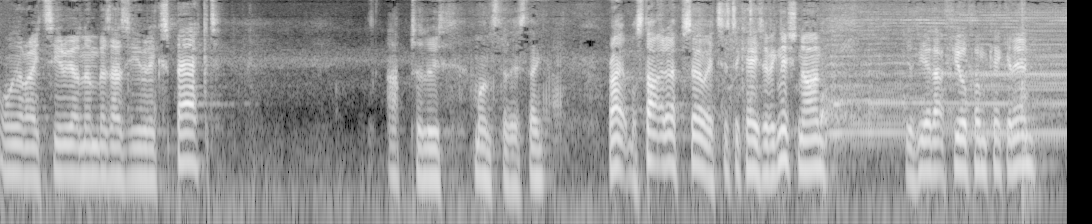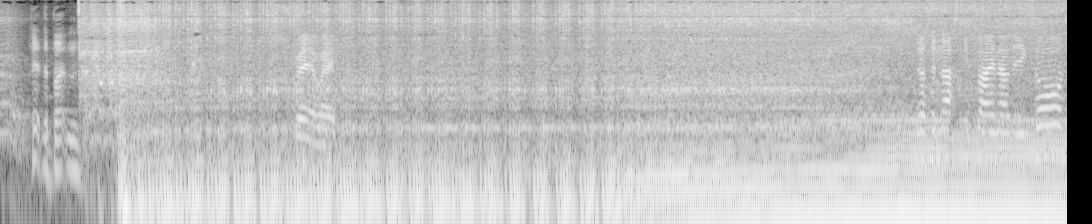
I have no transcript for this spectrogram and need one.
All the right serial numbers as you would expect. Absolute monster this thing. Right, we'll start it up. So it's just a case of ignition on. You'll hear that fuel pump kicking in. Hit the button. Straight away. Nothing nasty flying out the exhaust.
